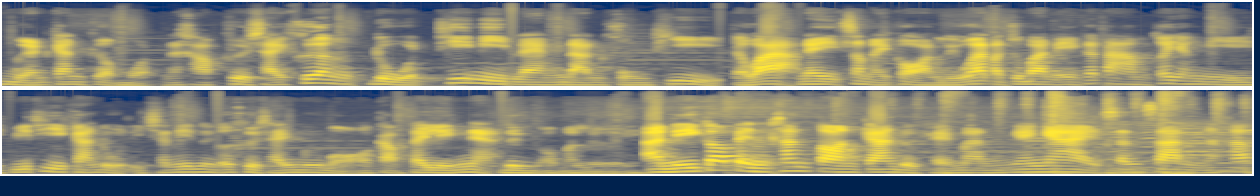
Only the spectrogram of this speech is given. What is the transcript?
เหมือนกันเกือบหมดนะครับคือใช้เครื่องดูดที่มีแรงดันคงที่ แต่ว่าในสมัยก่อนหรือว่าปัจจุบันเองก็ตามก็ยังมีวิธีการดูดอีกชนิดหนึงก็คือใช้มือหมอกับไซลิงค์เนี่ยดึงออกมาเลย อันนี้ก็เป็นขั้นตอนการดูดไขมันง่าย ๆ สั้น ๆ นะครับ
